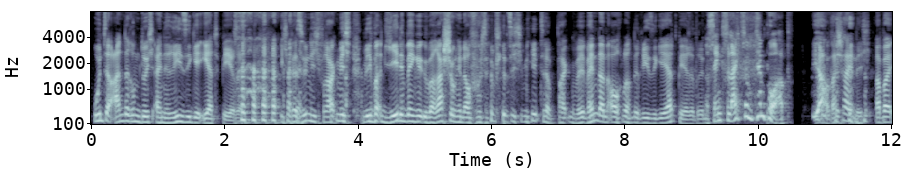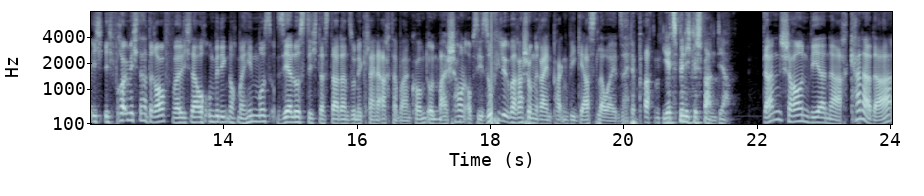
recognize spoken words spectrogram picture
unter anderem durch eine riesige Erdbeere. ich persönlich frage mich, wie man jede Menge Überraschungen auf 140 Meter packen will, wenn dann auch noch eine riesige Erdbeere drin ist. Das hängt vielleicht vom Tempo ab. Ja, wahrscheinlich. Aber ich, ich freue mich da drauf, weil ich da auch unbedingt noch mal hin muss. Sehr lustig, dass da dann so eine kleine Achterbahn kommt und mal schauen, ob sie so viele Überraschungen reinpacken wie Gerstlauer in seine Bahn. Jetzt bin ich gespannt, ja. Dann schauen wir nach Kanada.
